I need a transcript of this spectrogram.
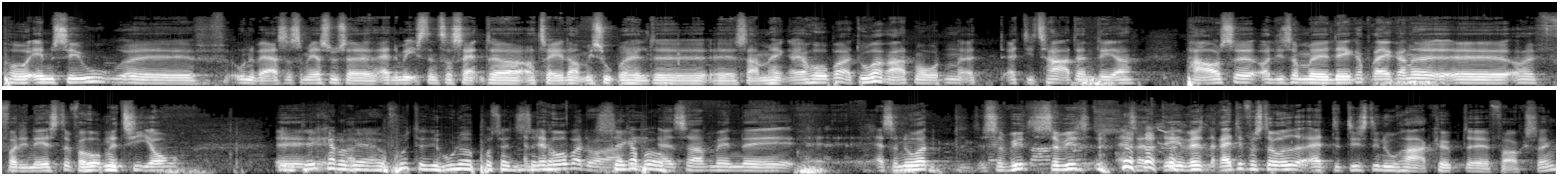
på MCU-universet, øh, som jeg synes er, er det mest interessante at, at tale om i superhelte-sammenhæng. Og jeg håber, at du har ret, Morten, at, at de tager den der pause og ligesom øh, lægger brækkerne øh, for de næste forhåbentlig 10 år. Men det kan du være fuldstændig 100% sikker, det håber du er sikker på. Altså, men øh, altså nu har, så vidt, så vidt, altså det er vel rigtig forstået, at Disney nu har købt øh, Fox, ikke?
